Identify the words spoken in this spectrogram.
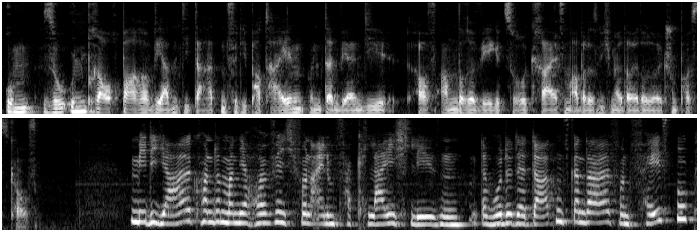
umso unbrauchbarer werden die Daten für die Parteien und dann werden die auf andere Wege zurückgreifen, aber das nicht mehr bei der Deutschen Post kaufen. Medial konnte man ja häufig von einem Vergleich lesen. Da wurde der Datenskandal von Facebook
